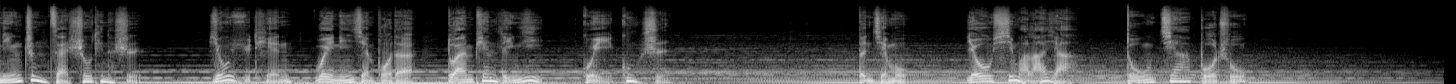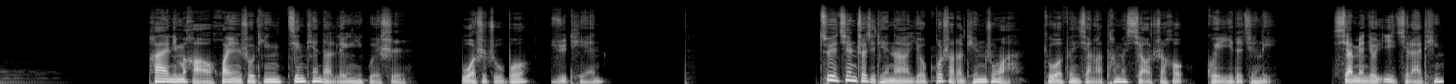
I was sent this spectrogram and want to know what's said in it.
您正在收听的是由雨田为您演播的短篇灵异鬼故事。本节目由喜马拉雅独家播出。嗨，你们好，欢迎收听今天的灵异鬼事，我是主播雨田。最近这几天呢，有不少的听众啊给我分享了他们小时候诡异的经历，下面就一起来听。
